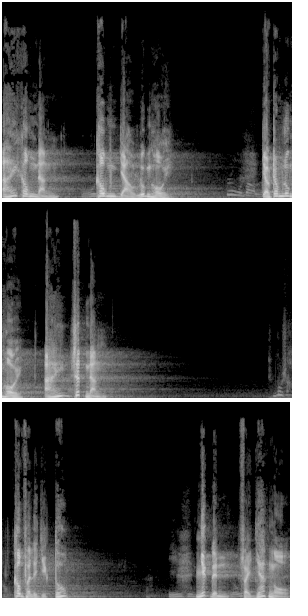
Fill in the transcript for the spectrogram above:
Ái không nặng, không vào luân hồi. Vào trong luân hồi, ái rất nặng. Không phải là việc tốt nhất định phải giác ngộ.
